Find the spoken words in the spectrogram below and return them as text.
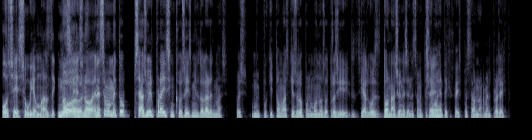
O se subió más de más que No, eso? no, en este momento se va a subir por ahí 5 o 6 mil dólares más. Pues muy poquito más que eso lo ponemos nosotros y si algo es donaciones. En este momento Sí. tengo gente que está dispuesta a donarme el proyecto.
